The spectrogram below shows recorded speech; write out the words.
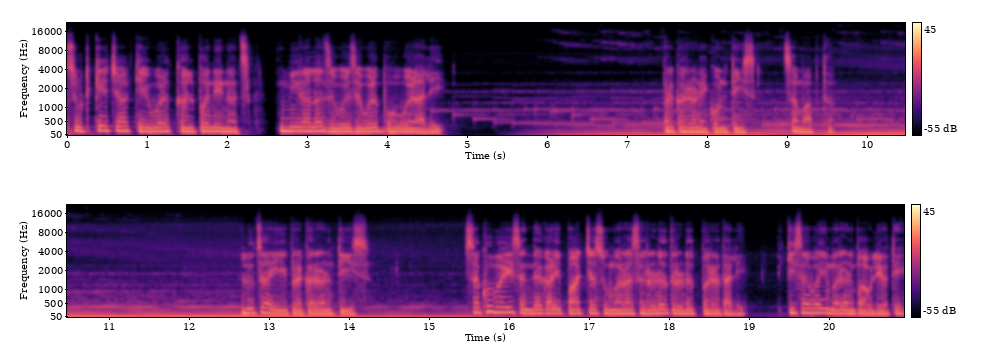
सुटकेच्या केवळ कल्पनेनंच मीराला जवळजवळ भोवळ आली. प्रकरण एकोणतीस समाप्त. लुचाई प्रकरण तीस. सखूबाई संध्याकाळी पाचच्या सुमारास रडत रडत परत आली. किसाबाई मरण पावली होती.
